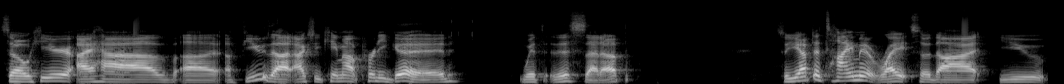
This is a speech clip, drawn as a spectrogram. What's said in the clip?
So here I have uh, a few that actually came out pretty good with this setup. So you have to time it right so that you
